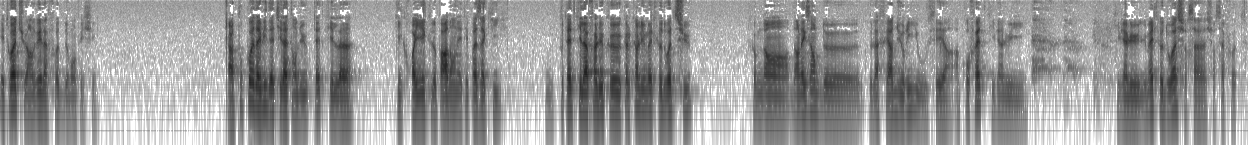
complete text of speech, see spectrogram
Et toi, tu as enlevé la faute de mon péché. Alors pourquoi David a-t-il attendu? Peut-être euh, qu'il croyait que le pardon n'était pas acquis. Peut-être qu'il a fallu que quelqu'un lui mette le doigt dessus, comme dans, l'exemple de, l'affaire d'Uri, où c'est un, prophète qui vient lui, qui vient lui, mettre le doigt sur sa, sur sa faute.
